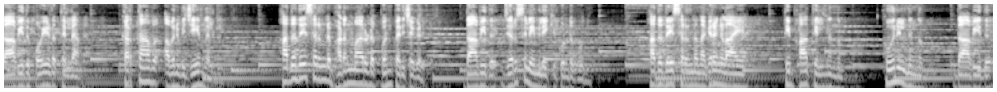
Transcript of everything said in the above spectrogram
ദാവീദ് പോയിടത്തെല്ലാം കർത്താവ് അവന് വിജയം നൽകി. ഹദദേസറിന്റെ ഭടന്മാരുടെ പൊൻപരിചകൾ ദാവീദ് ജെറുസലേമിലേക്ക് കൊണ്ടുപോന്നു. ഹദദേസറിന്റെ നഗരങ്ങളായ തിബാത്തിൽ നിന്നും കൂനിൽ നിന്നും ദാവീദ്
